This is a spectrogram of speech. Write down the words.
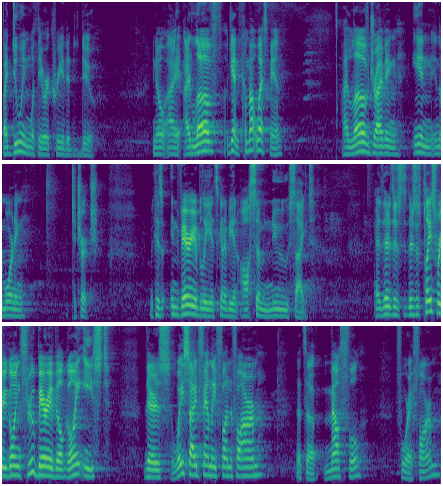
By doing what they were created to do. You know, I, I love, again, come out west, man. I love driving in in the morning to church because invariably it's going to be an awesome new sight. Uh, there's, there's this place where you're going through Berryville, going east. There's Wayside Family Fun Farm. That's a mouthful for a farm.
